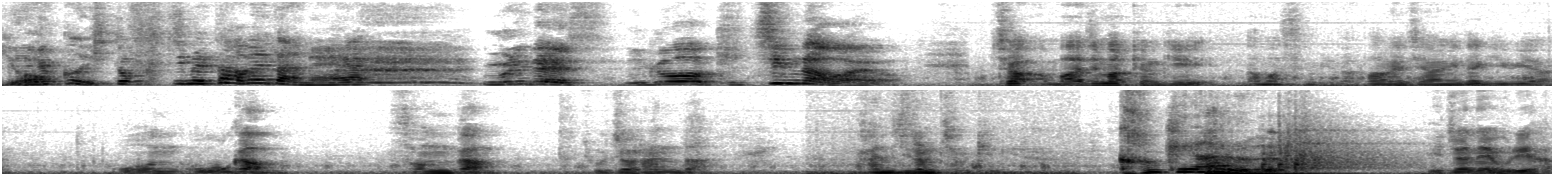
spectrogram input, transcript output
よく一口目食べたね 무리데스. 이거 기침 나와요. 자, 마지막 경기 남았습니다. 밤의 재앙이 되기 위한 온 오감, 성감 조절한다. 간지럼 참기입니다. 関係ある 예전에 우리 하-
